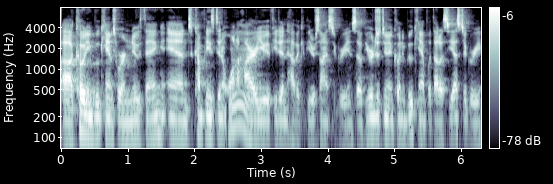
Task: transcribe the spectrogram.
uh, coding boot camps were a new thing, and companies didn't want to hire mm. you if you didn't have a computer science degree. And so, if you were just doing a coding boot camp without a CS degree,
